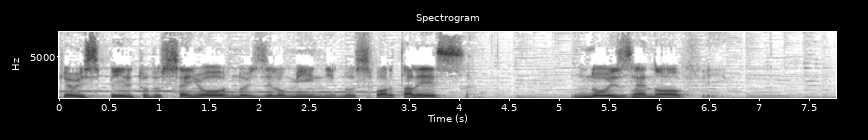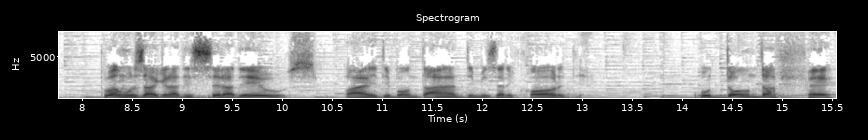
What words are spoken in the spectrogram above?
Que o Espírito do Senhor nos ilumine, nos fortaleça nos renove. Vamos agradecer a Deus, Pai de bondade e misericórdia, o dom da fé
